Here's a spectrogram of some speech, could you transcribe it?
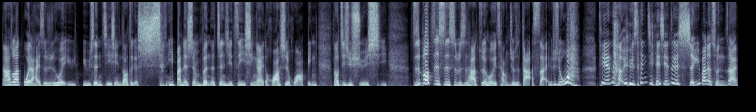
那他说他未来还是就是会与羽生结弦到这个神一般的身份。珍惜自己心爱的花式滑冰，然后继续学习。只是不知道这次是不是他最后一场就是大赛，我就觉得哇，天哪！羽生结弦这个神一般的存在，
